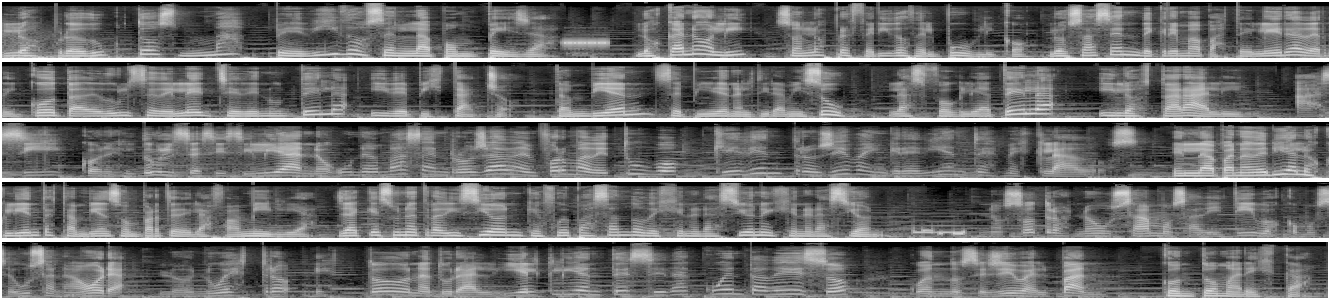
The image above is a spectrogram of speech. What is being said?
Los productos más pedidos en la Pompeya. Los canoli son los preferidos del público. Los hacen de crema pastelera, de ricota, de dulce de leche, de Nutella y de pistacho. También se piden el tiramisú, las fogliatella y los tarali, Así, con el dulce siciliano, una masa enrollada en forma de tubo que dentro lleva ingredientes mezclados. En la panadería los clientes también son parte de la familia, ya que es una tradición que fue pasando de generación en generación. Nosotros no usamos aditivos como se usan ahora, lo nuestro es todo natural y el cliente se da cuenta de eso cuando se lleva el pan, contó Maresca.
